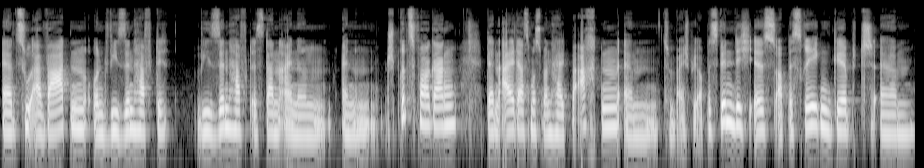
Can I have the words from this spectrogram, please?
äh, zu erwarten und wie sinnhaft wie sinnhaft ist dann einen, einen Spritzvorgang, denn all das muss man halt beachten, ähm, zum Beispiel ob es windig ist, ob es Regen gibt, ähm,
